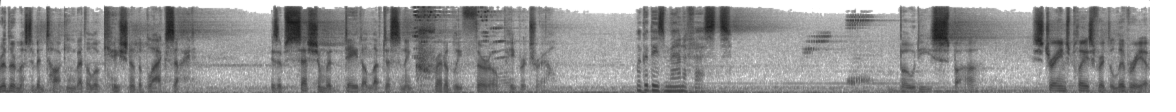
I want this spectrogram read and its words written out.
Riddler must have been talking about the location of the Black Site. His obsession with data left us an incredibly thorough paper trail. Look at these manifests. Bodhi's Spa? Strange place for a delivery of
